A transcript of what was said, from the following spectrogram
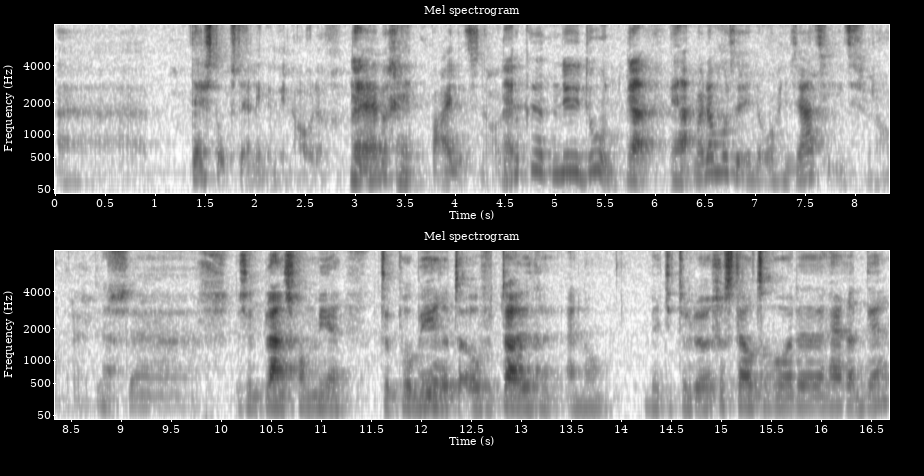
eh, testopstellingen meer nodig. Nee, We hebben geen pilots nodig. Nee. We kunnen het nu doen. ja, ja. Maar dan moet er in de organisatie iets veranderen. Dus eh, Dus in plaats van meer te proberen te overtuigen en dan een beetje teleurgesteld te worden her en der,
